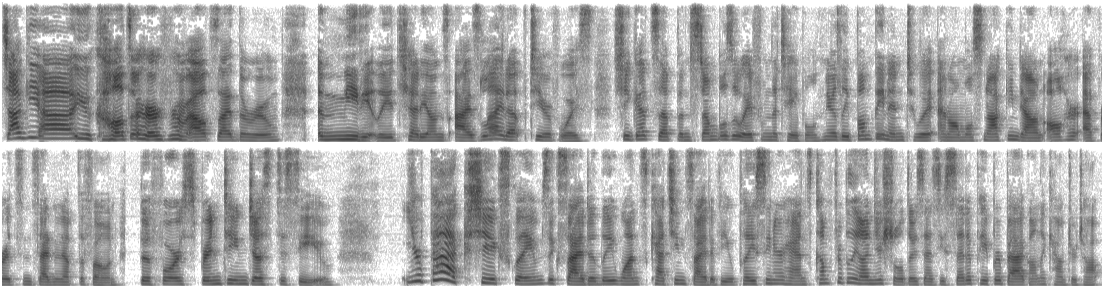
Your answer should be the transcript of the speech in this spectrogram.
Jagia, you call to her from outside the room. Immediately, Chaeryeong's eyes light up to your voice. She gets up and stumbles away from the table, nearly bumping into it and almost knocking down all her efforts in setting up the phone, before sprinting just to see you. You're back, she exclaims excitedly, once catching sight of you, placing her hands comfortably on your shoulders as you set a paper bag on the countertop.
